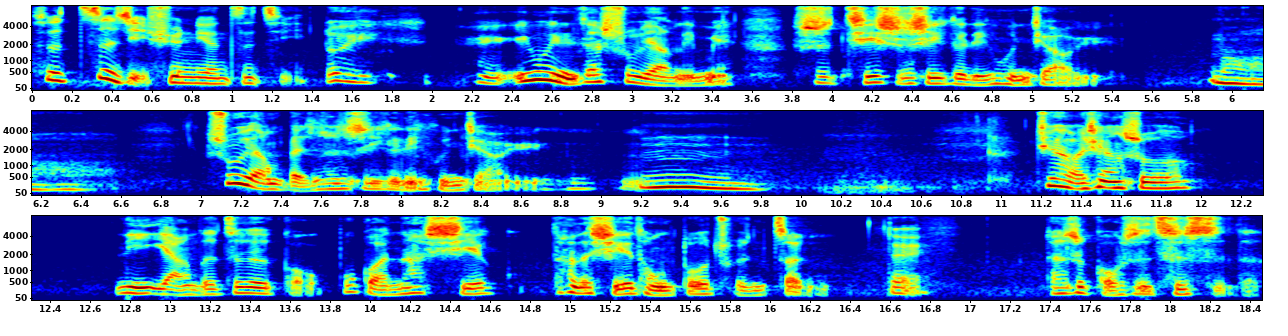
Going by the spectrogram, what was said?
是自己训练自己，对，因为你在素养里面是其实是一个灵魂教育。哦。素养本身是一个灵魂教育，嗯，就好像说，你养的这个狗，不管它血它的血统多纯正，对，但是狗是吃屎的，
